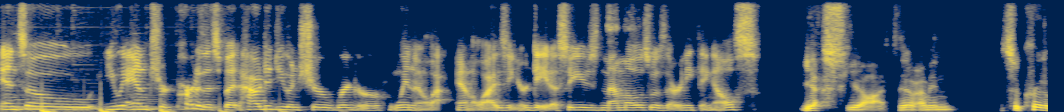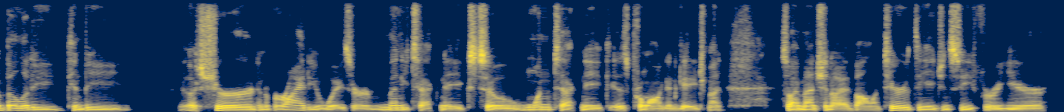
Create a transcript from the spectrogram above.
And so you answered part of this, but how did you ensure rigor when analyzing your data? So you used memos. Was there anything else? Yes. Yeah. I mean, so credibility can be assured in a variety of ways. There are many techniques. So one technique is prolonged engagement. So I mentioned I had volunteered at the agency for a year.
